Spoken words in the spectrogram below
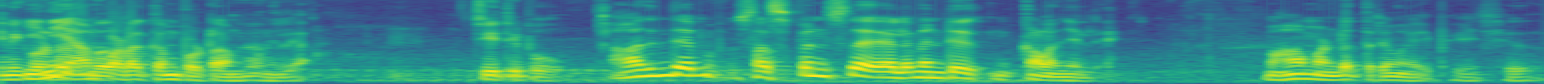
ഇനി ഞാൻ ആ പടക്കം പൊട്ടാൻ പോകുന്നില്ല. പോകും അതിന്റെ സസ്പെൻസ് എലമെന്റ് കളഞ്ഞില്ലേ? മഹാമണ്ഡത്തരമായി ചെയ്തത്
